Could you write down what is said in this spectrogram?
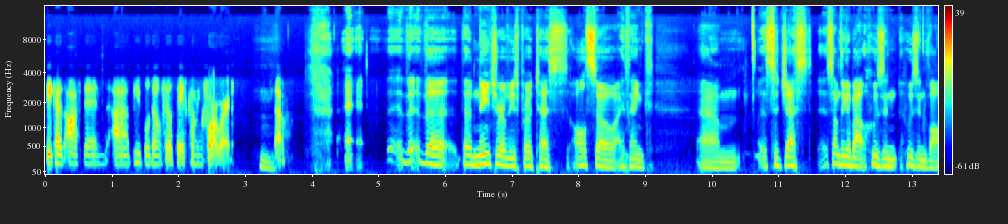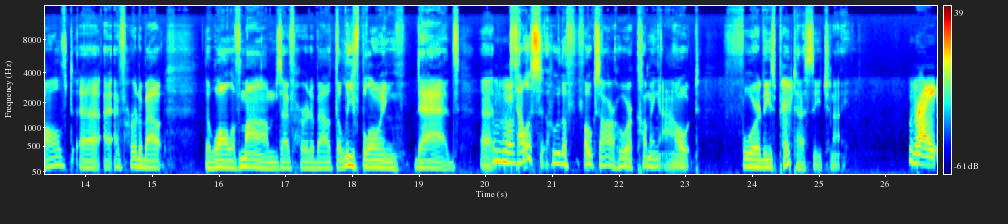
because often uh, people don't feel safe coming forward. Hmm. So. The, the the nature of these protests also, I think, um, suggests something about who's in who's involved. Uh, I, have heard about the wall of moms. I've heard about the leaf blowing dads. Uh, mm-hmm. Tell us who the folks are who are coming out for these protests each night. Right.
